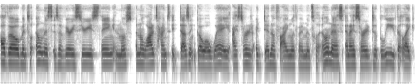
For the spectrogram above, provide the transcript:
although mental illness is a very serious thing and most and a lot of times it doesn't go away i started identifying with my mental illness and i started to believe that like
